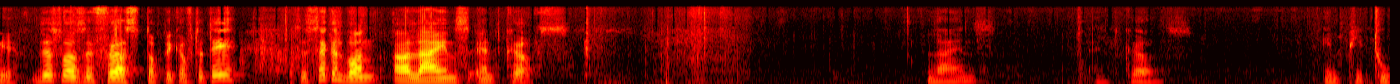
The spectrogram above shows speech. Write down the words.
Okay, this was the first topic of today. The second one are lines and curves. Lines and curves in P2.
